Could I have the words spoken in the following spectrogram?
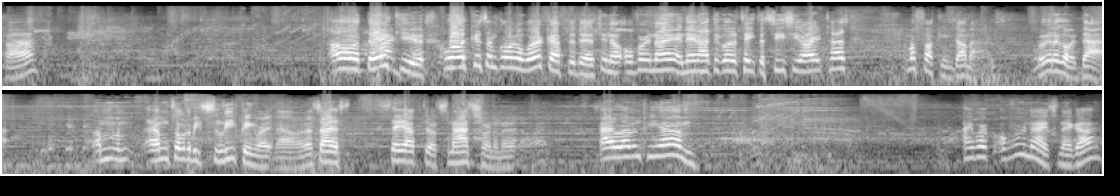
Huh? Oh, thank you. Well, because I'm going to work after this, you know, overnight, and then I have to go to take the CCR test. I'm a fucking dumbass. We're gonna go with that. I'm I'm supposed to be sleeping right now, and I decided to stay up to a Smash tournament. at 11 p.m. I work overnights, nigga.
